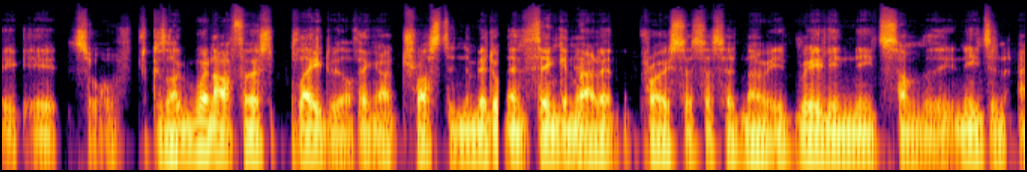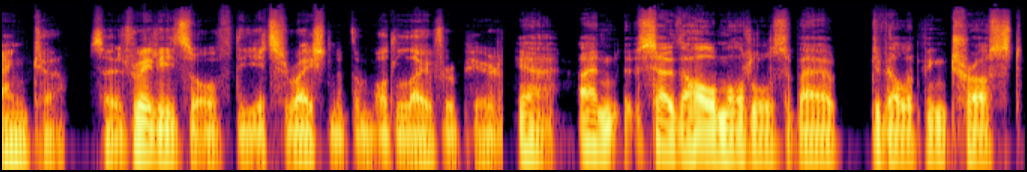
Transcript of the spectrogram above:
it, it sort of, because I, when I first played with I think I trust in the middle and thinking yeah. about it in the process, I said, no, it really needs something, it needs an anchor So it's really sort of the iteration of the model over a period. Yeah. And so the whole model's about developing trust.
